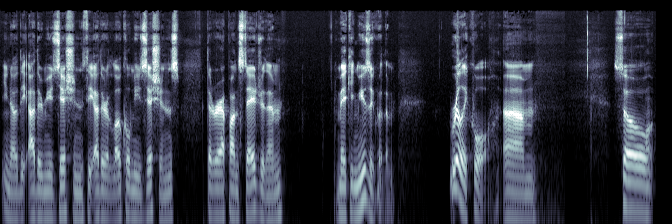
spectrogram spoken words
you know, the other musicians, the other local musicians that are up on stage with him making music with him. Really cool. Um, so,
